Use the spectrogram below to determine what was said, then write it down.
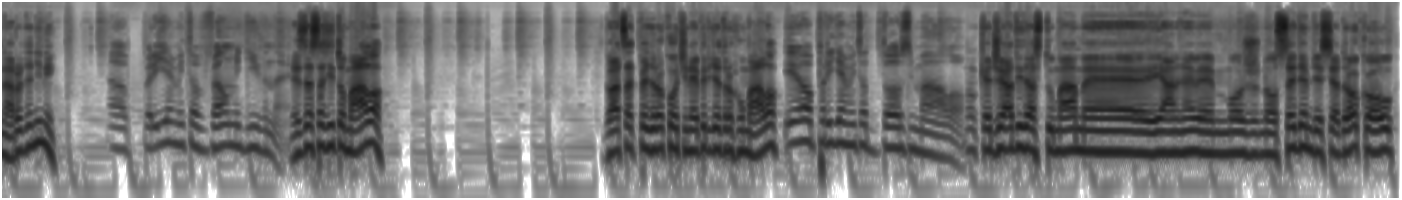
narodeniny? Príde mi to veľmi divné. Nezdá sa ti to málo? 25 rokov ti nepríde trochu málo? Jo, príde mi to dosť málo. No, keďže Adidas tu máme, ja neviem, možno 70 rokov,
